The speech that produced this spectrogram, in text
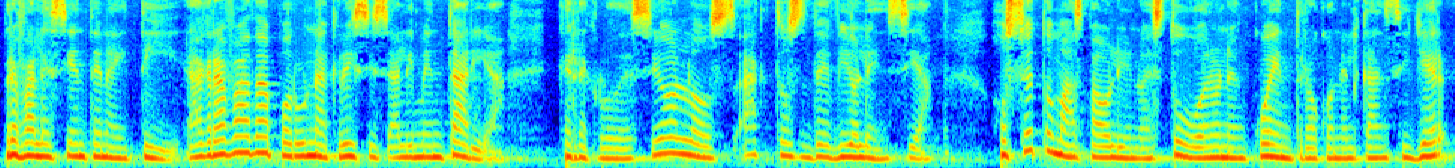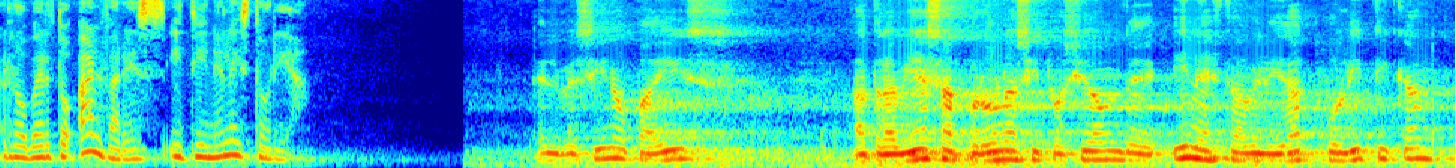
prevaleciente en Haití, agravada por una crisis alimentaria que recrudeció los actos de violencia. José Tomás Paulino estuvo en un encuentro con el canciller Roberto Álvarez y tiene la historia. El vecino país atraviesa por una situación de inestabilidad política.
